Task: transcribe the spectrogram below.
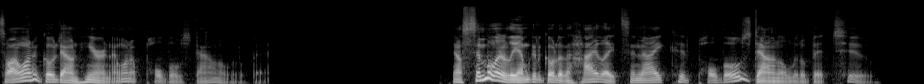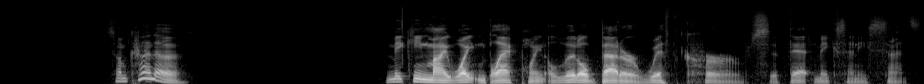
So I want to go down here and I want to pull those down a little bit. Now similarly, I'm going to go to the highlights and I could pull those down a little bit too. So I'm kind of making my white and black point a little better with curves, if that makes any sense.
